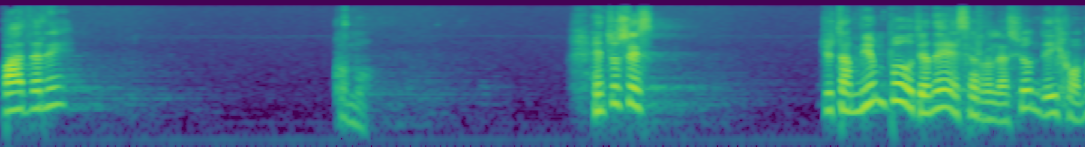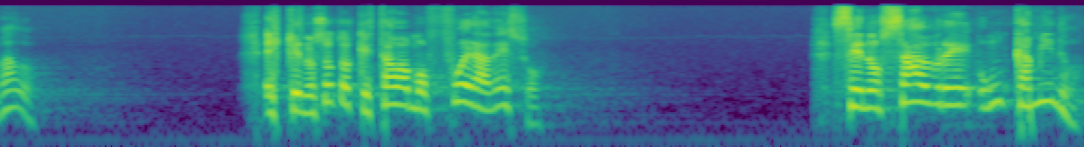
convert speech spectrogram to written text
Padre, ¿cómo? Entonces, yo también puedo tener esa relación de hijo amado. Es que nosotros que estábamos fuera de eso, se nos abre un camino.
